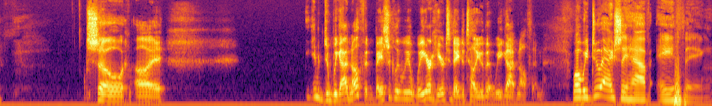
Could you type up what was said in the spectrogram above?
so, uh, we got nothing. Basically, we we are here today to tell you that we got nothing. Well, we do actually have a thing.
